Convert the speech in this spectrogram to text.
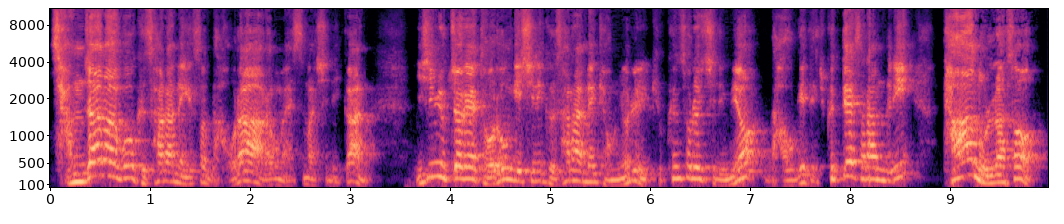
잠잠하고 그 사람에게서 나오라 라고 말씀하시니까 26절에 더러운 귀신이 그 사람의 격려를 일으키고 큰 소리를 지르며 나오게 되죠. 그때 사람들이 다 놀라서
